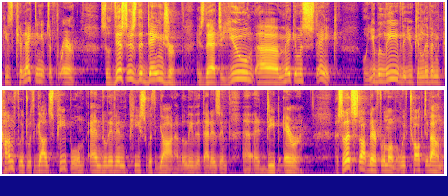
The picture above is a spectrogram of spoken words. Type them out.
He's connecting it to prayer. So, this is the danger is that you uh, make a mistake when you believe that you can live in conflict with God's people and live in peace with God. I believe that that is a, a deep error. So let's stop there for a moment. We've talked about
